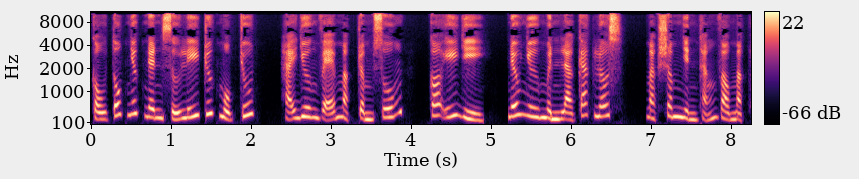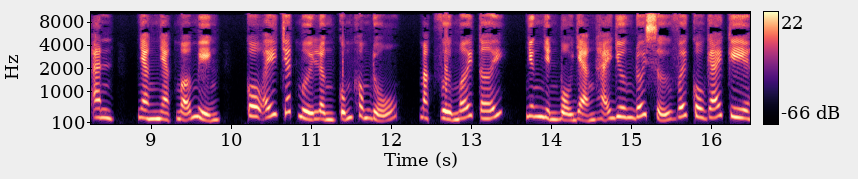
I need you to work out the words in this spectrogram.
cậu tốt nhất nên xử lý trước một chút, Hải Dương vẽ mặt trầm xuống, có ý gì, nếu như mình là Carlos, mặt sâm nhìn thẳng vào mặt anh, nhàn nhạt mở miệng, cô ấy chết 10 lần cũng không đủ, mặt vừa mới tới, nhưng nhìn bộ dạng Hải Dương đối xử với cô gái kia,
